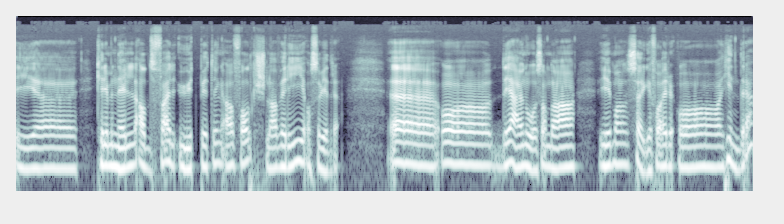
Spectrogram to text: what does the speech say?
i eh, kriminell atferd, utbytting av folk, slaveri osv. Uh, og det er jo noe som da vi må sørge for å hindre.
